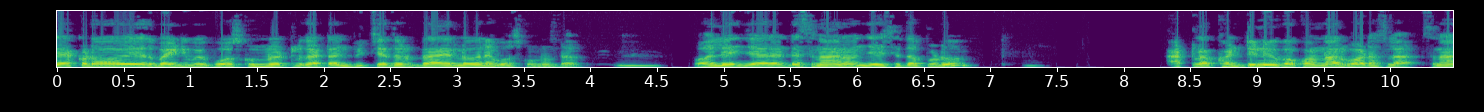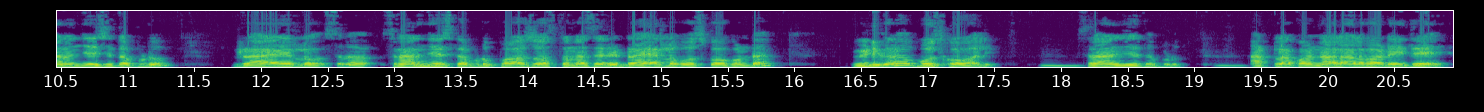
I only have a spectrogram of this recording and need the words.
ఎక్కడో ఏదో బయటికి పోయి పోసుకుంటున్నట్లుగా అట్లా అనిపించేదను. డ్రాయర్లోనే పోసుకుంటుంటారు. వాళ్ళు ఏం చేయాలంటే స్నానం చేసేటప్పుడు అట్లా కంటిన్యూగా కొన్నాళ్ళ పాటు అసలు స్నానం చేసేటప్పుడు డ్రాయర్లో స్నా- స్నానం చేసేటప్పుడు పాస్ వస్తున్నా సరే డ్రాయర్లో పోసుకోకుండా విడిగా పోసుకోవాలి. స్నానం చేసేటప్పుడు. అట్లా కొన్నాళ్ళు అలవాటైతే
